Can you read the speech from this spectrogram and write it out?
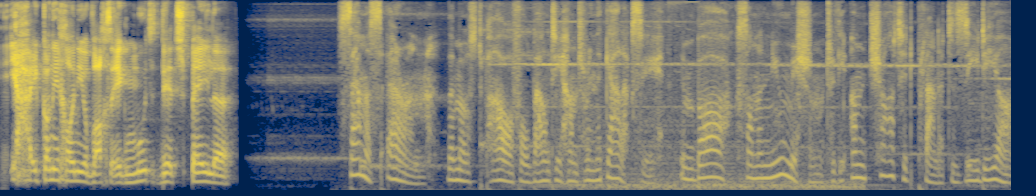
ja, ik kan hier gewoon niet op wachten. Ik moet dit spelen. Samus Aran, the most powerful bounty hunter in the galaxy, embarks on a new mission to the uncharted planet ZDR.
